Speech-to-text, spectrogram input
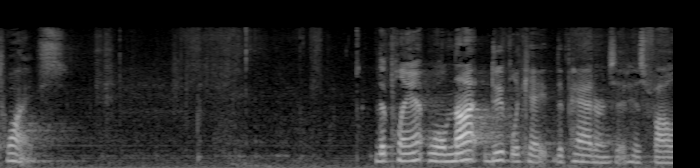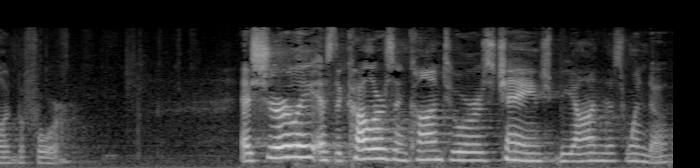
twice. The plant will not duplicate the patterns it has followed before. As surely as the colors and contours change beyond this window,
